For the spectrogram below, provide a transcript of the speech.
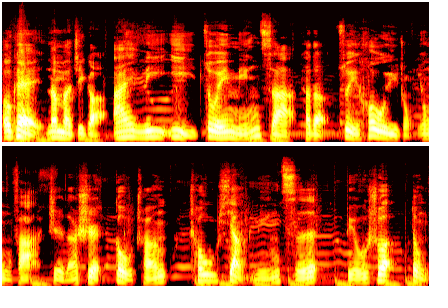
OK，那么这个 IVE 作为名词啊，它的最后一种用法指的是构成抽象名词，比如说动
